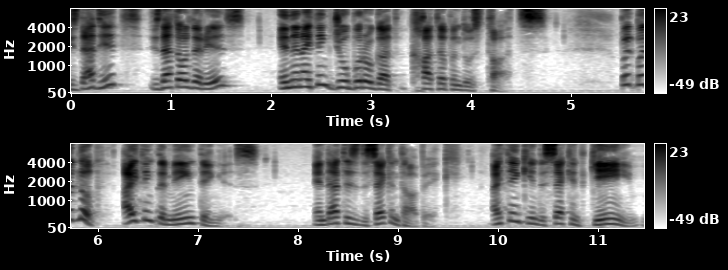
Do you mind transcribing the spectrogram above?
is that it? Is that all there is? And then I think Joe Burrow got caught up in those thoughts. But but look, I think the main thing is, and that is the second topic. I think in the second game,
